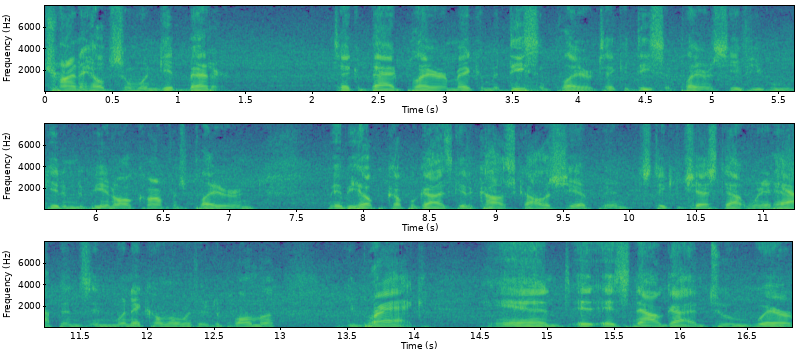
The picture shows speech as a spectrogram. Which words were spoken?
trying to help someone get better. Take a bad player and make him a decent player. Take a decent player and see if you can get him to be an all-conference player and – maybe help a couple guys get a college scholarship and stick your chest out when it happens. And when they come home with their diploma, you brag. And it, it's now gotten to where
